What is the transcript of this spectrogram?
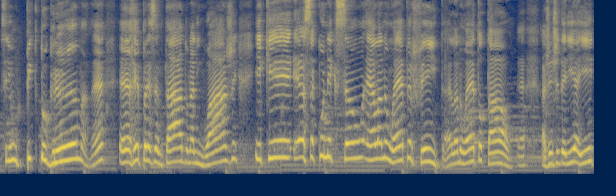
seria um pictograma, né? É, representado na linguagem e que essa conexão ela não é perfeita, ela não é total. Né? A gente teria aí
